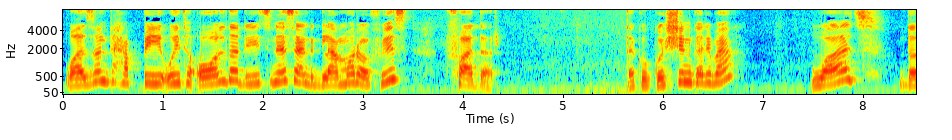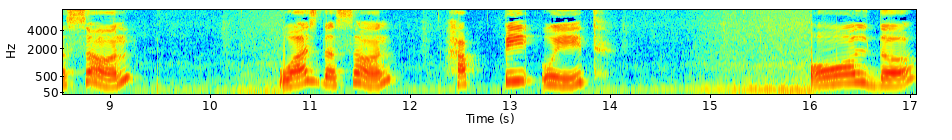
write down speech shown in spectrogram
wasn't happy with all the richness and glamour of his father. ତାକୁ question, Kariba. Was the son? Was the son happy with all the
